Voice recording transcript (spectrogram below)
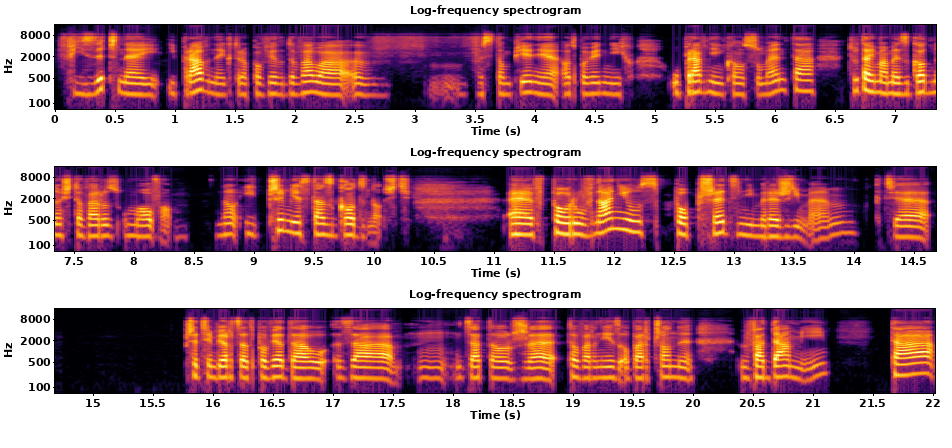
fizycznej i prawnej, która powodowała wystąpienie odpowiednich uprawnień konsumenta. Tutaj mamy zgodność towaru z umową. No i czym jest ta zgodność? E, w porównaniu z poprzednim reżimem, gdzie przedsiębiorca odpowiadał za, mm, za to, że towar nie jest obarczony wadami, ta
